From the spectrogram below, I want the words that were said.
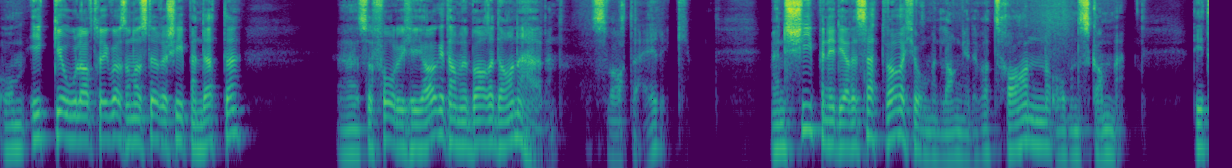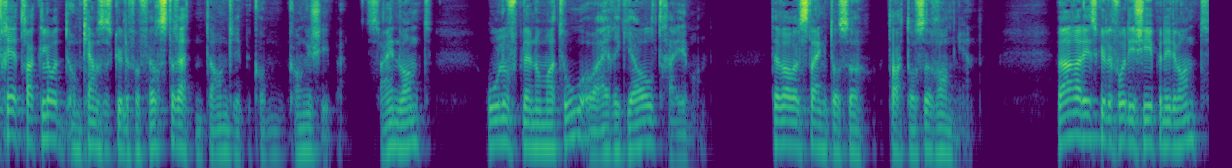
Om ikke Olav Tryggvason har større skip enn dette, eh, så får du ikke jaget ham med bare danehæren, svarte Eirik. Men skipene de hadde sett var ikke Ormen Lange, det var Tranen og Ormen Skamme. De tre trakk lodd om hvem som skulle få førsteretten til å angripe kongeskipet. Svein vant, Olof ble nummer to og Eirik Jarl tredjemann. Det var vel strengt også, tatt også rangen. Hver av de skulle få de skipene de vant,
